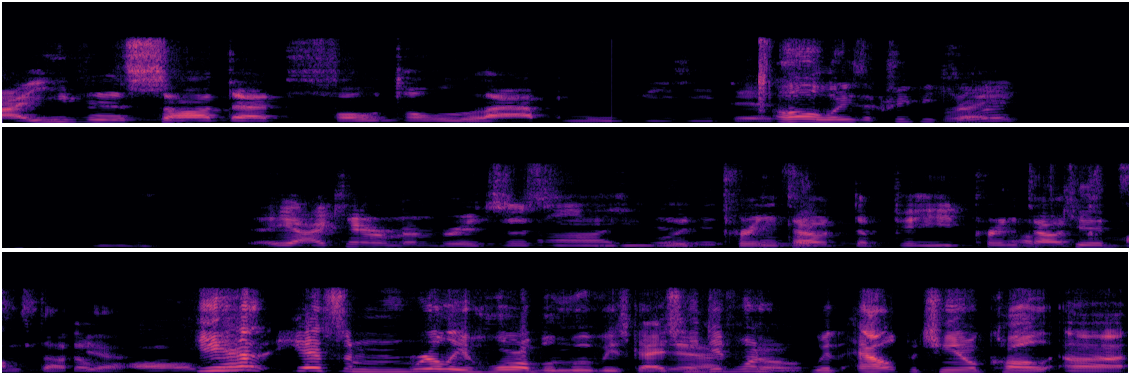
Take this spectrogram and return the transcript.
I even saw that photo lab movie he did Oh, when he's a creepy killer? right yeah I can't remember it's just he, Uh, he would it- print it's like- out the he'd print out kids and stuff, yeah. all He the- has he has some really horrible movies, guys. Yeah, he did one so- with Al Pacino called uh,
